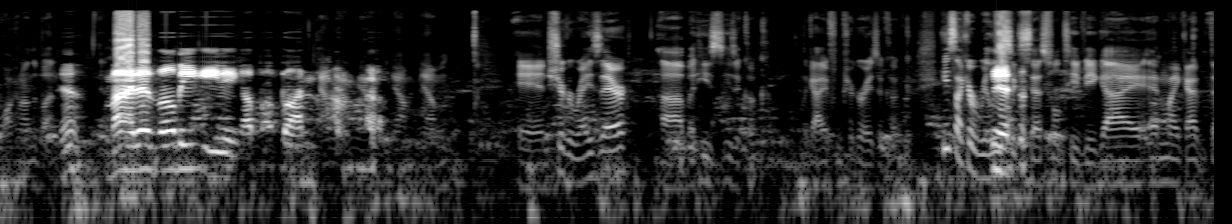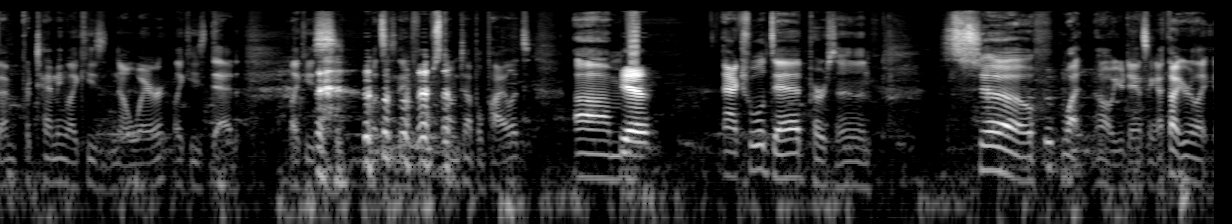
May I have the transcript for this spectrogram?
Walking on the bun. Yeah, might as well be eating up a bun. Yum, yum, yum. And Sugar Ray's there, uh, but he's he's a cook. The guy from Sugar Ray's a cook. He's like a really Yeah. successful TV guy, and like I'm, I'm pretending like he's nowhere, like he's dead, like he's what's his name from Stone Temple Pilots. Um, Yeah. actual dead person. So what? Oh, you're dancing. I thought you were like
